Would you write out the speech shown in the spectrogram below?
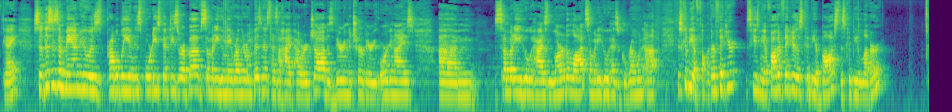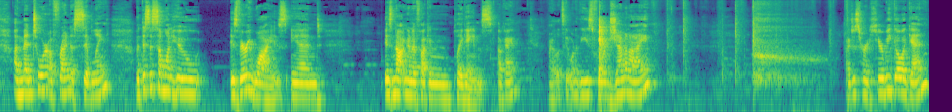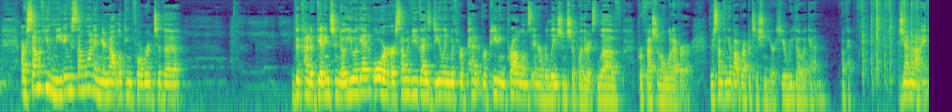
Okay. So this is a man who is probably in his 40s, 50s or above, somebody who may run their own business, has a high powered job, is very mature, very organized. Um, somebody who has learned a lot, somebody who has grown up. This could be a father figure, excuse me, a father figure. This could be a boss. This could be a lover, a mentor, a friend, a sibling. But this is someone who is very wise and is not going to fucking play games, okay? All right, let's get one of these for Gemini. I just heard, here we go again. Are some of you meeting someone and you're not looking forward to the the kind of getting to know you again? Or are some of you guys dealing with repeat, repeating problems in a relationship, whether it's love, professional, whatever? There's something about repetition here. Here we go again. Okay. Gemini.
